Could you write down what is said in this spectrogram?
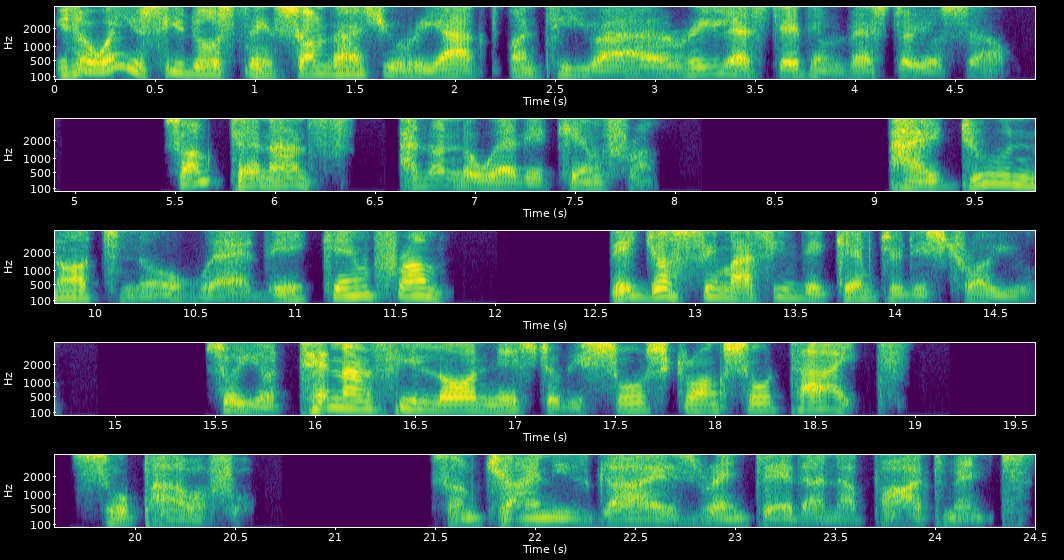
You know, when you see those things, sometimes you react until you are a real estate investor yourself. Some tenants, I don't know where they came from. I do not know where they came from. They just seem as if they came to destroy you. So your tenancy law needs to be so strong, so tight, so powerful. Some Chinese guys rented an apartment,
